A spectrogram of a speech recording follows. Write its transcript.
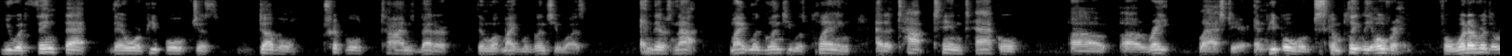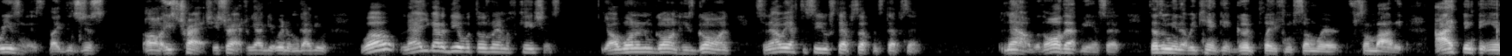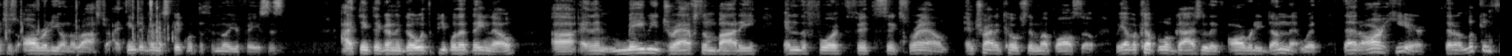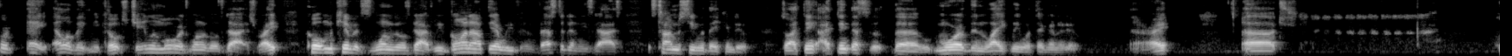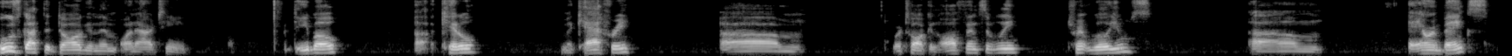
you would think that there were people just double, triple times better than what Mike McGlinchey was. And there's not. Mike McGlinchey was playing at a top 10 tackle uh, uh, rate last year, and people were just completely over him for whatever the reason is. Like, it's just, oh, he's trash. He's trash. We got to get rid of him. Got to get Well, now you got to deal with those ramifications. Y'all wanted him gone. He's gone. So now we have to see who steps up and steps in. Now, with all that being said, doesn't mean that we can't get good play from somewhere, somebody. I think the answer is already on the roster. I think they're going to stick with the familiar faces. I think they're going to go with the people that they know, uh, and then maybe draft somebody in the fourth, fifth, sixth round and try to coach them up. Also, we have a couple of guys who they've already done that with that are here that are looking for, hey, elevate me, coach. Jaylon Moore is one of those guys, right? Colton McKivitz is one of those guys. We've gone out there, we've invested in these guys. It's time to see what they can do. So I think I think that's the, the more than likely what they're going to do. All right. Uh, who's got the dog in them on our team? Deebo, uh, Kittle, McCaffrey. Um, we're talking offensively, Trent Williams, um, Aaron Banks,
